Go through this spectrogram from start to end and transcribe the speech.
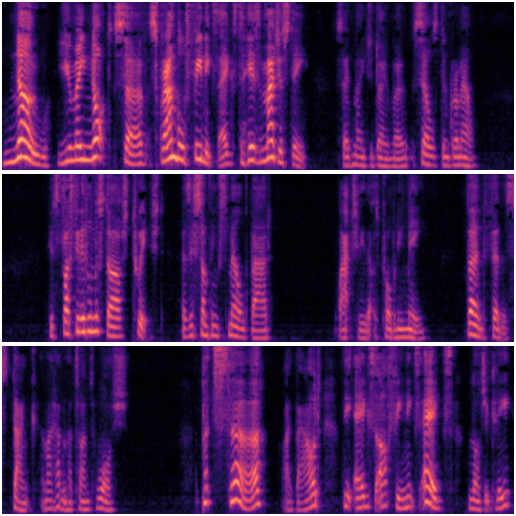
No, you may not serve scrambled phoenix eggs to His Majesty, said Major Domo Selsdon Grammel. His fussy little moustache twitched as if something smelled bad. Well, actually, that was probably me. Burnt feathers stank, and I hadn't had time to wash. But, sir, I bowed, the eggs are phoenix eggs. Logically,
